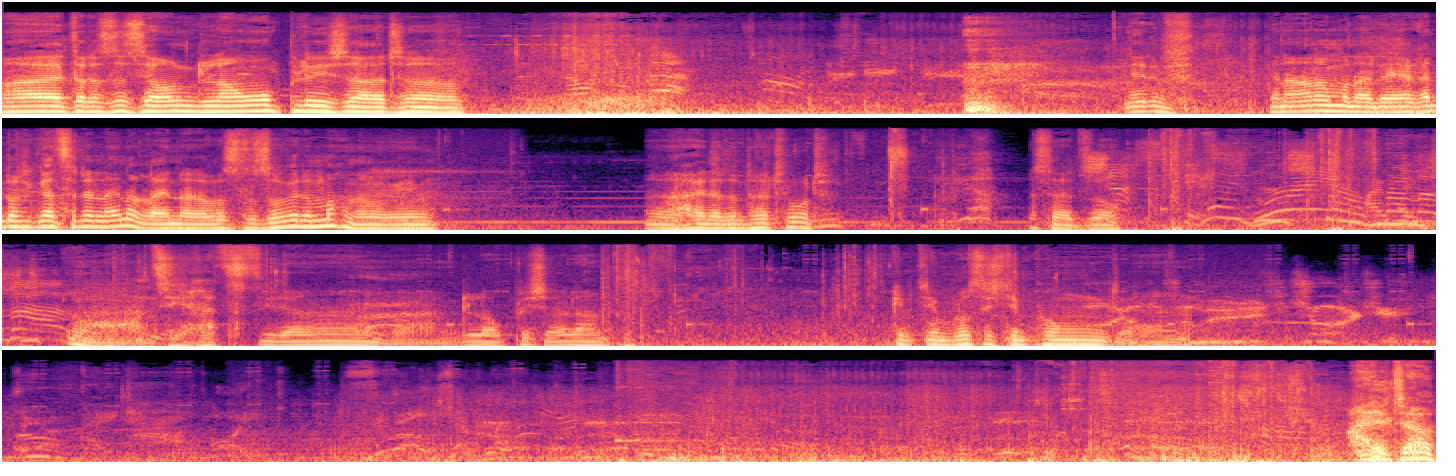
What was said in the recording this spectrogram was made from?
Alter, das ist ja unglaublich, Alter. Keine Ahnung, Mann, Alter, er rennt doch die ganze Zeit alleine rein, Alter. Was, sollen wir denn machen dagegen? Äh, Heiler sind halt tot. Ist halt so. Oh, und sie ratzt wieder. Unglaublich, Alter. Gibt ihm bloß nicht den Punkt, ey. Alter,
